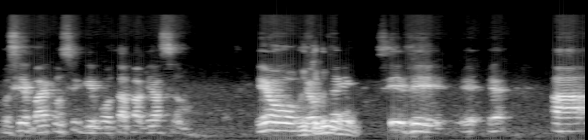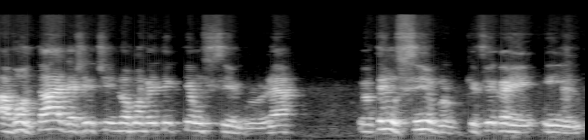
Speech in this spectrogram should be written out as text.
você vai conseguir voltar para a aviação. Eu, eu tenho, inclusive, é, é, a, a vontade, a gente normalmente tem que ter um símbolo, né? Eu tenho um símbolo que fica em, em,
